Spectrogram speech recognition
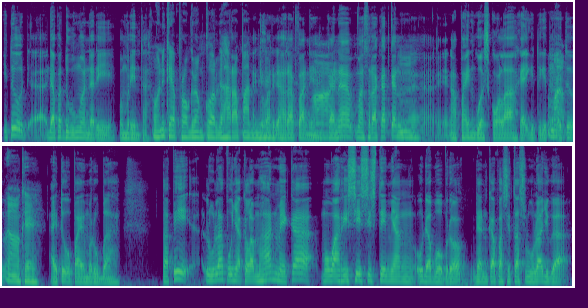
itu eh, dapat dukungan dari pemerintah. Oh ini kayak program keluarga harapan. misalnya. Keluarga harapan ya. Ah, Karena masyarakat kan Hmm. eh, ngapain gua sekolah kayak gitu-gitu. Ma- itu Oke. itu upaya merubah. Tapi Lula punya kelemahan mereka mewarisi sistem yang udah bobrok dan kapasitas Lula juga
